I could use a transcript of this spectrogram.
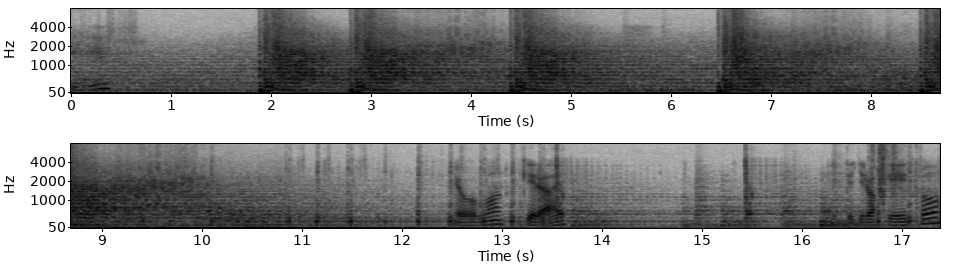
Mhm. Jó van, király. Itt egy rakéta.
